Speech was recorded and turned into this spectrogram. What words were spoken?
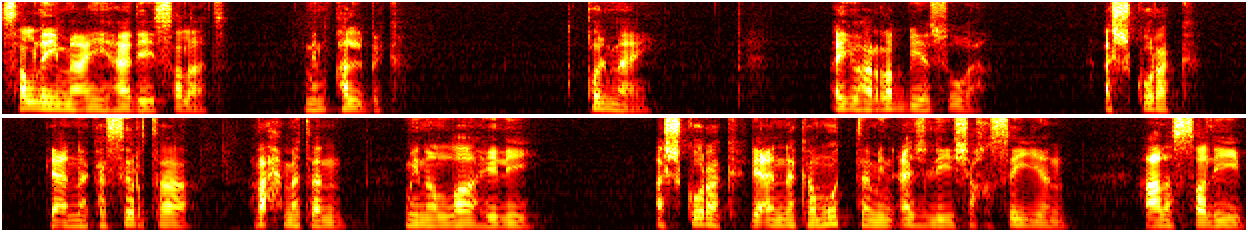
صلي معي هذه الصلاة من قلبك. قل معي أيها الرب يسوع أشكرك لأنك صرت رحمة من الله لي. أشكرك لأنك مت من أجلي شخصيا على الصليب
